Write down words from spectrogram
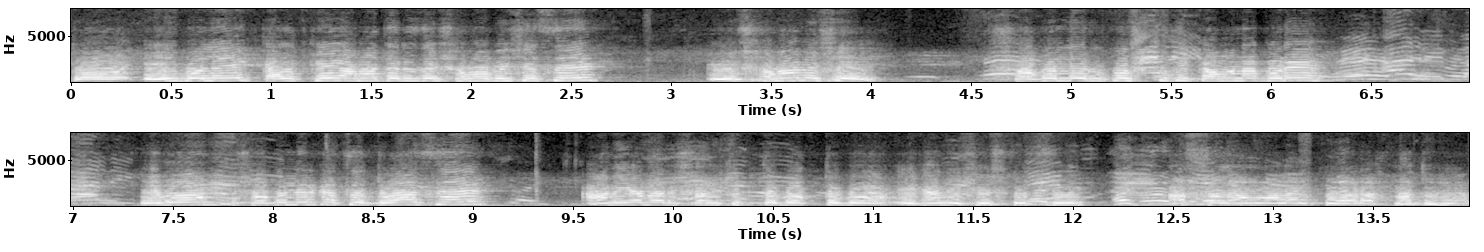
তো এই বলে কালকে আমাদের যে সমাবেশ আছে, এই সমাবেশে সকলের উপস্থিতি কামনা করে এবং সকলের কাছে দোয়া আছে। আমি আমার সংক্ষিপ্ত বক্তব্য এখানে শেষ করছি। আসসালামু আলাইকুম রহমতুল্লাহ।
